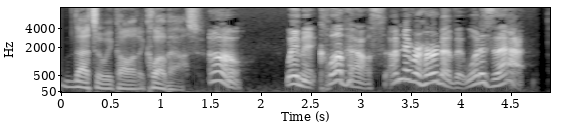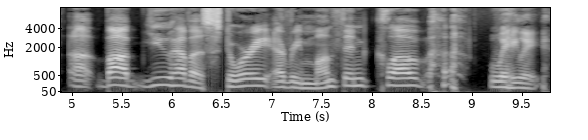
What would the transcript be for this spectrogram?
that's what we call it at Clubhouse. Oh, wait a minute, Clubhouse. I've never heard of it. What is that? Uh, Bob, you have a story every month in Club. wait, wait.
